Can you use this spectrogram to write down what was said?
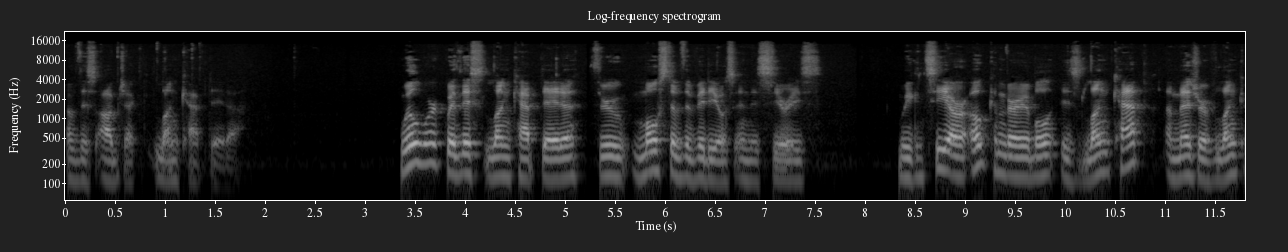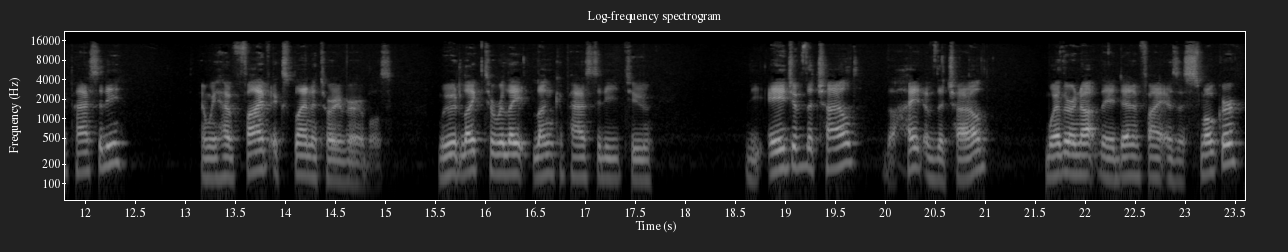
of this object lung cap data. We'll work with this lung cap data through most of the videos in this series, we can see our outcome variable is lung cap, a measure of lung capacity, and we have five explanatory variables. We would like to relate lung capacity to the age of the child, the height of the child, whether or not they identify as a smoker,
